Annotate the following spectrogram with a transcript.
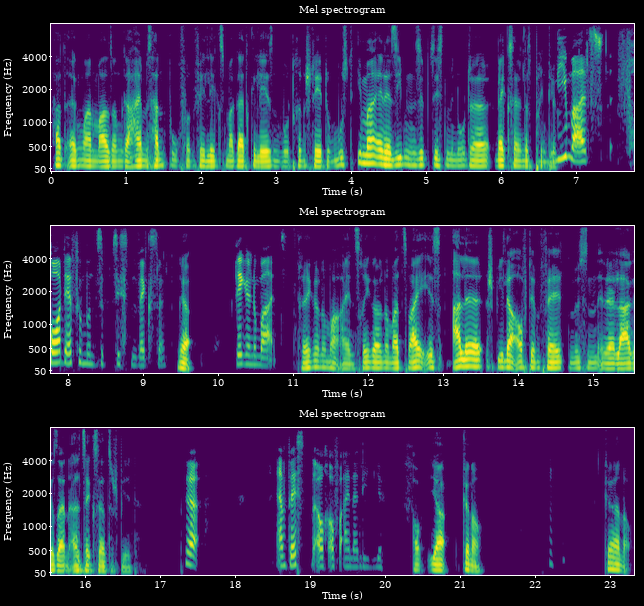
hat irgendwann mal so ein geheimes Handbuch von Felix Magath gelesen, wo drin steht, du musst immer in der 77. Minute wechseln, das bringt Glück. Niemals vor der 75. wechseln. Ja. Regel Nummer eins. Regel Nummer eins. Regel Nummer zwei ist, alle Spieler auf dem Feld müssen in der Lage sein, als Sechser zu spielen. Ja. Am besten auch auf einer Linie. Auf, ja, genau. Genau.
